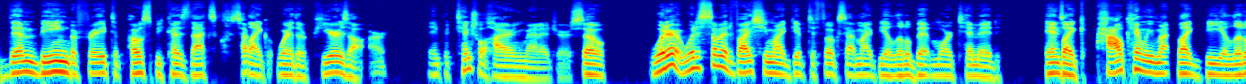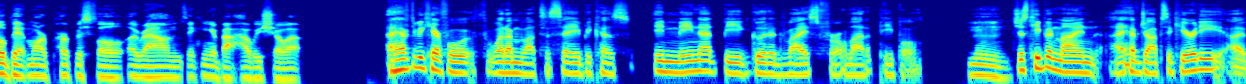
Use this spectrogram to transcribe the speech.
them being afraid to post because that's like where their peers are and potential hiring managers. So what are what is some advice you might give to folks that might be a little bit more timid? And like how can we might like be a little bit more purposeful around thinking about how we show up? I have to be careful with what I'm about to say because it may not be good advice for a lot of people. Mm, just keep in mind i have job security I,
